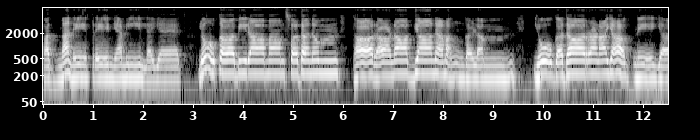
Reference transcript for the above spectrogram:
पद्मनेत्रे न्यमीलयत्। लोकाभिरामां स्वतनुं धाराणाध्यानमङ्गलम् योगधारणयाग्नेया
